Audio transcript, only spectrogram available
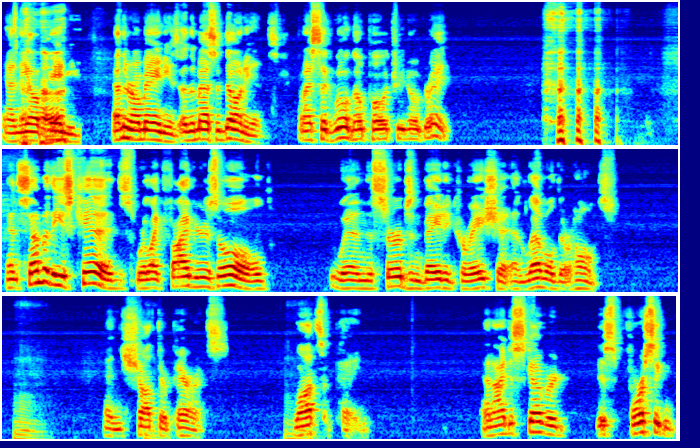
And the uh-huh. Albanians and the Romanians and the Macedonians. And I said, well, no poetry, no grade. and some of these kids were like five years old when the Serbs invaded Croatia and leveled their homes mm. and shot their parents. Mm. Lots of pain. And I discovered is forcing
